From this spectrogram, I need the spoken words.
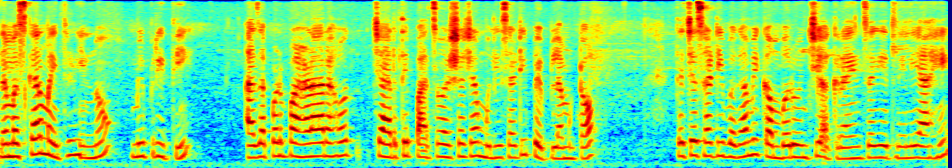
नमस्कार मैत्रिणींनो मी प्रीती. आज आपण पाहणार आहोत चार ते पाच वर्षाच्या मुलीसाठी पेप्लम टॉप. त्याच्यासाठी बघा मी कंबर उंची अकरा इंच घेतलेली आहे.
